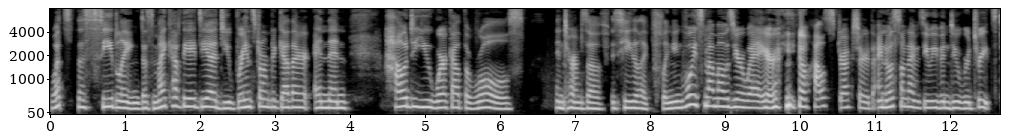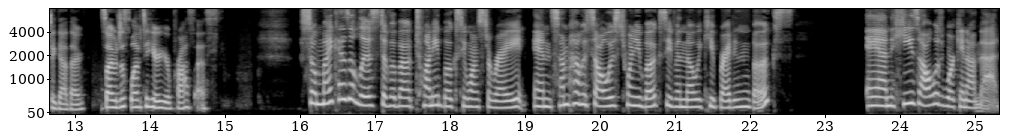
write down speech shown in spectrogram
What's the seedling? Does Mike have the idea? Do you brainstorm together? And then how do you work out the roles in terms of is he like flinging voice memos your way or you know how structured? I know sometimes you even do retreats together. So I would just love to hear your process. So Mike has a list of about 20 books he wants to write, and somehow it's always 20 books, even though we keep writing books. And he's always working on that.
